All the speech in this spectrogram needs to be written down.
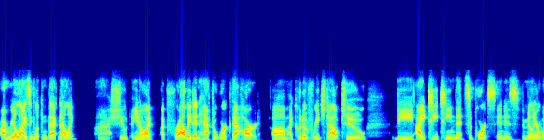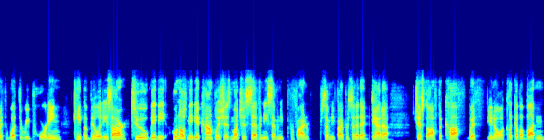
I'm realizing looking back now, like, ah, shoot, you know, I I probably didn't have to work that hard um, I could have reached out to the IT team that supports and is familiar with what the reporting capabilities are to maybe, who knows, maybe accomplish as much as 70, 75, 75% of that data just off the cuff with, you know, a click of a button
